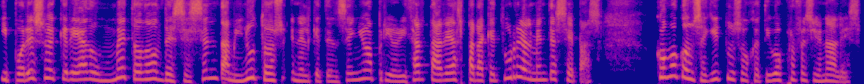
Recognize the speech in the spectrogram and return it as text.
Y por eso he creado un método de 60 minutos en el que te enseño a priorizar tareas para que tú realmente sepas cómo conseguir tus objetivos profesionales,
